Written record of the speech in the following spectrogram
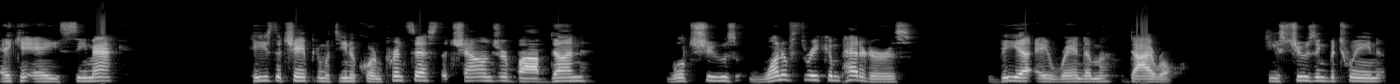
aka CMAC, He's the champion with Unicorn Princess. The challenger, Bob Dunn, will choose one of three competitors via a random die roll. He's choosing between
